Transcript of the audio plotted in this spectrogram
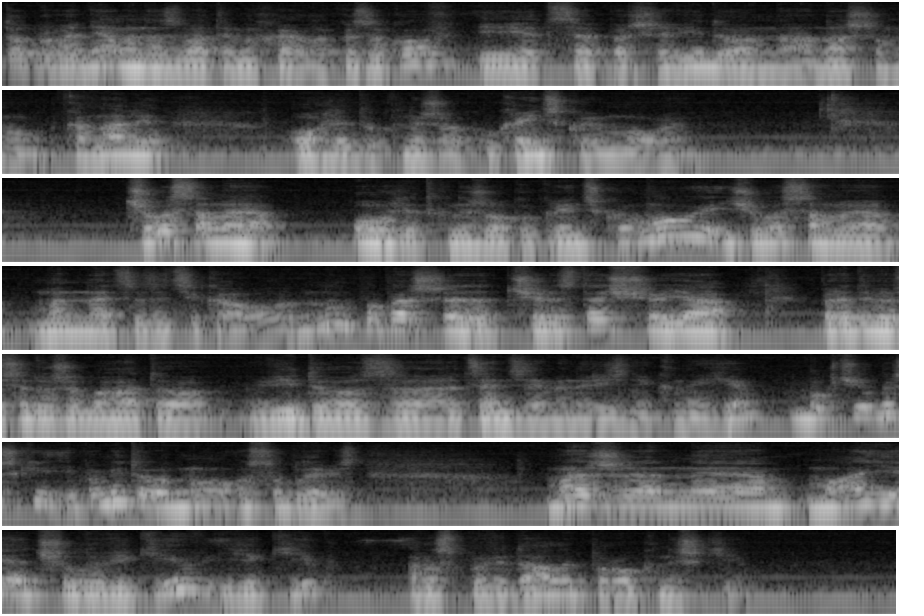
Доброго дня, мене звати Михайло Козаков і це перше відео на нашому каналі огляду книжок українською мовою. Чого саме огляд книжок українською мовою і чого саме мене це зацікавило? Ну, по-перше, через те, що я передивився дуже багато відео з рецензіями на різні книги буктюберські і помітив одну особливість. Майже немає чоловіків, які б розповідали про книжки.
